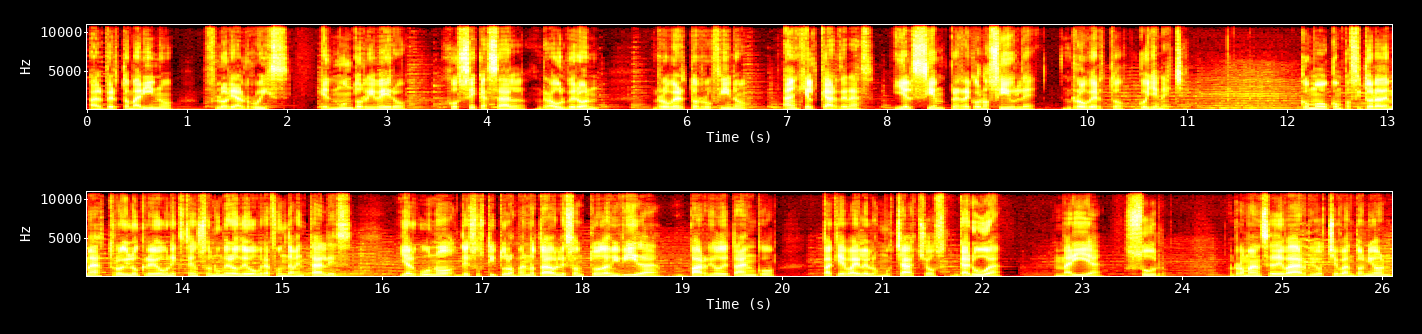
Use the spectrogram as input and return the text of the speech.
Alberto Marino, Floreal Ruiz, Edmundo Rivero, José Casal, Raúl Verón, Roberto Rufino, Ángel Cárdenas y el siempre reconocible Roberto Goyeneche. Como compositor además, Troilo creó un extenso número de obras fundamentales y algunos de sus títulos más notables son Toda mi vida, Barrio de Tango, Pa' que bailen los muchachos, Garúa, María, Sur, Romance de Barrio, Chevandoneón,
